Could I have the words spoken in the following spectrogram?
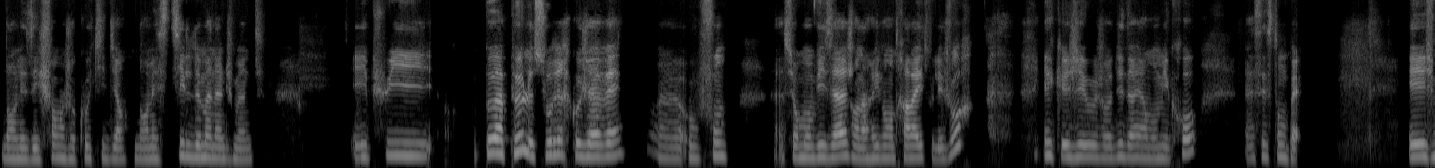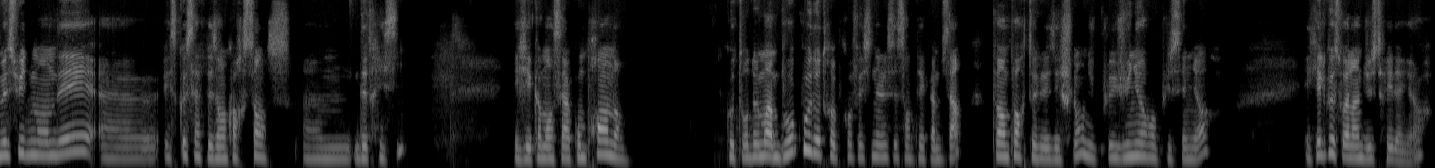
dans les échanges au quotidien, dans les styles de management. Et puis, peu à peu, le sourire que j'avais au fond euh, sur mon visage en arrivant au travail tous les jours et que j'ai aujourd'hui derrière mon micro euh, s'estompait. Et je me suis demandé, euh, est-ce que ça faisait encore sens d'être ici? Et j'ai commencé à comprendre qu'autour de moi, beaucoup d'autres professionnels se sentaient comme ça, peu importe les échelons, du plus junior au plus senior, et quelle que soit l'industrie d'ailleurs.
